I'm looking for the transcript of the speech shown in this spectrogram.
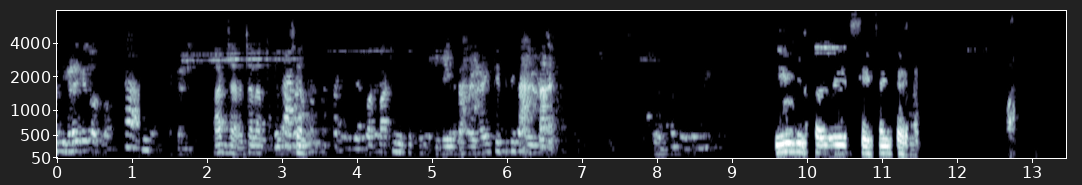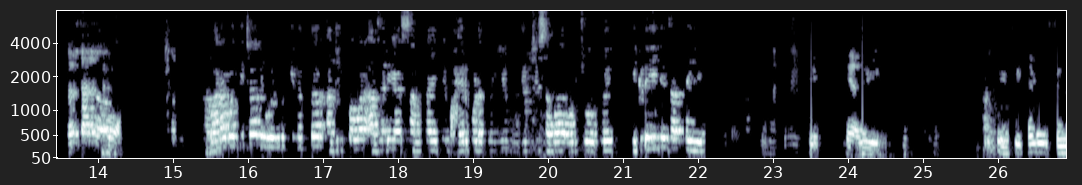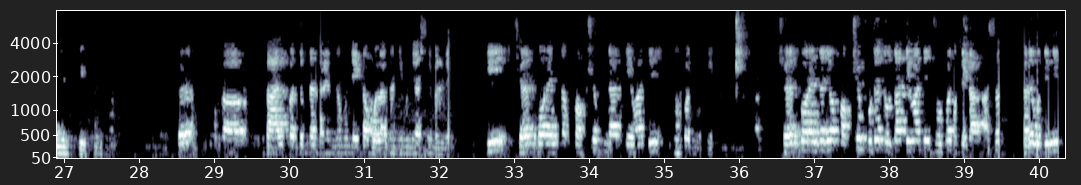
तिकडे गेलो होतो आठ झालं चला मी सेशन करणार बारामतीच्या निवडणुकीनंतर अजित पवार आजारी आज सांगताय ते बाहेर पडत नाहीये मोदींची सभा रोजची होतोय तिकडेही ते जात नाहीये. तर काल पंतप्रधान नरेंद्र मोदी एका मुलाखतीमध्ये असे म्हणले की शरद पवार यांचा पक्ष फुटला तेव्हा ते झोपत होते. शरद पवार यांचा जेव्हा पक्ष फुटत होता तेव्हा ते झोपत होते का? असं नरेंद्र मोदींनी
